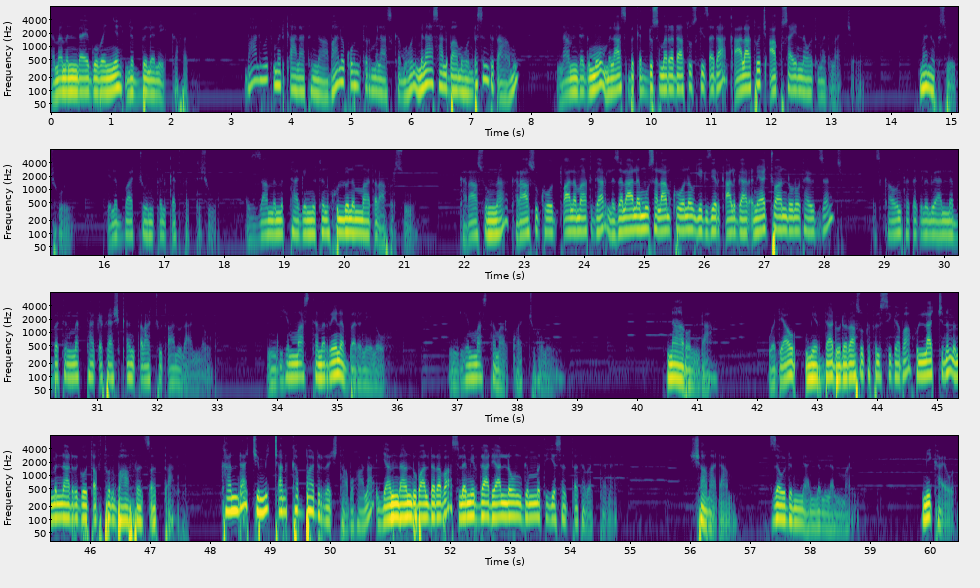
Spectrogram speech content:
ሕመም እንዳይጎበኝህ ልብ ለእኔ ይከፈት። ባለ ወጥመድ ቃላትና ባለ ቆንጥር ምላስ ከመሆን ምላስ አልባ መሆን በስንት ጣዕሙ! እናም ደግሞ ምላስ በቅዱስ መረዳቱ እስኪጸዳ ቃላቶች አኩሳይና ወጥመድ ናቸው። መነኩሴዎች ሆይ የልባችሁን ጥልቀት ፈትሹ፣ እዛም የምታገኙትን ሁሉንም አጥር አፍርሱ። ከራሱና ከራሱ ከወጡ ዓለማት ጋር ለዘላለሙ ሰላም ከሆነው የእግዚአብሔር ቃል ጋር እኔያችሁ አንድ ሆኖ ታዩት ዘንድ እስካሁን ተጠቅልሎ ያለበትን መታቀፊያ አሽቀንጥራችሁ ጣሉ ላለው እንዲህም አስተምሬ ነበር እኔ ኖህ፣ እንዲህም አስተማርኳችሁ እኔ። ናሮንዳ ወዲያው ሚርዳድ ወደ ራሱ ክፍል ሲገባ ሁላችንም የምናደርገው ጠፍቶን በኀፍረት ጸጥ አልን። ከአንዳች የሚጫን ከባድ ረጭታ በኋላ እያንዳንዱ ባልደረባ ስለ ሚርዳድ ያለውን ግምት እየሰጠ ተበተነ። ሻማዳም ዘውድም ያለም ለማኝ ሚካዮን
